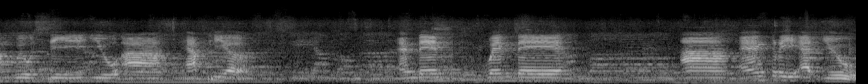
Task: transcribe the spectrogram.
Mom will see you are happier. And then when they are angry at you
